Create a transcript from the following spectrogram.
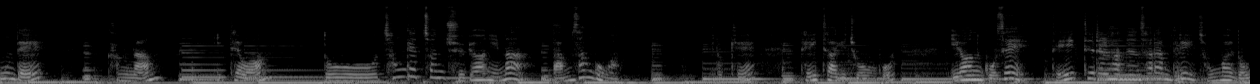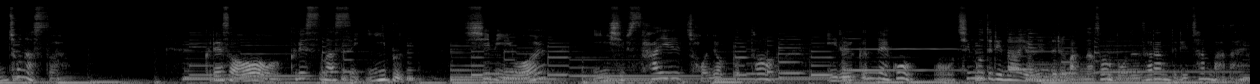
홍대, 강남, 이태원, 또 청계천 주변이나 남산공원 이렇게 데이트하기 좋은 곳 이런 곳에 데이트를 하는 사람들이 정말 넘쳐났어요. 그래서 크리스마스 이브 12월 24일 저녁부터 일을 끝내고 어, 친구들이나 연인들을 만나서 노는 사람들이 참 많아요.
